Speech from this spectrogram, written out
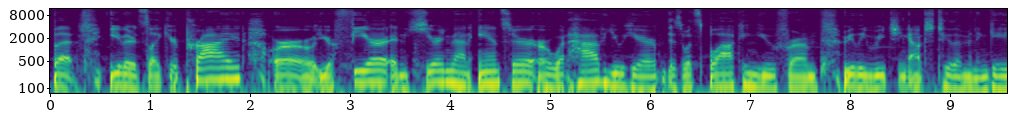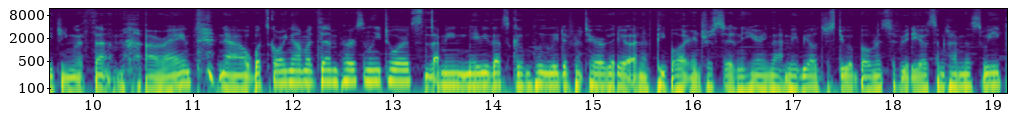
But either it's like your pride or your fear and hearing that answer or what have you here is what's blocking you from really reaching out to them and engaging with them. All right. Now, what's going on with them personally, Taurus? I mean, maybe that's a completely different tarot video. And if people are interested in hearing that, maybe I'll just do a bonus video sometime this week.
